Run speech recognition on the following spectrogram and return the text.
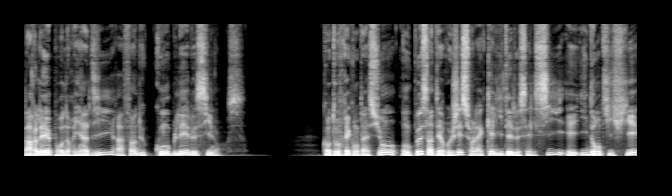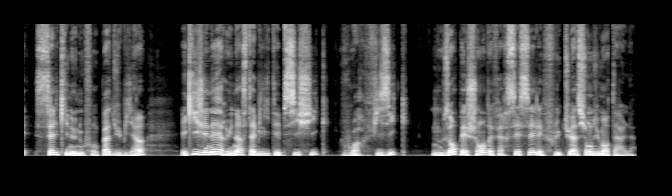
Parler pour ne rien dire afin de combler le silence. Quant aux fréquentations, on peut s'interroger sur la qualité de celles-ci et identifier celles qui ne nous font pas du bien et qui génèrent une instabilité psychique, voire physique, nous empêchant de faire cesser les fluctuations du mental.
